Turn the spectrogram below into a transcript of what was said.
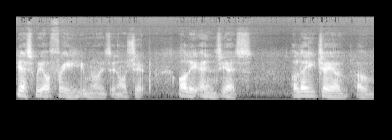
Yes, we are free humanoids in our ship. Olie ends, yes. Olie J-O-O.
